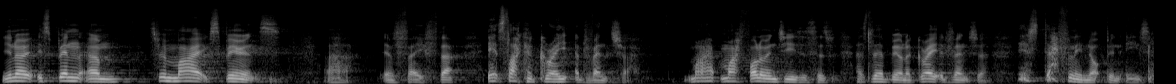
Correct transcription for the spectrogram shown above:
You know, it's been, um, it's been my experience uh, in faith that it's like a great adventure. My, my following Jesus has, has led me on a great adventure. It's definitely not been easy.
